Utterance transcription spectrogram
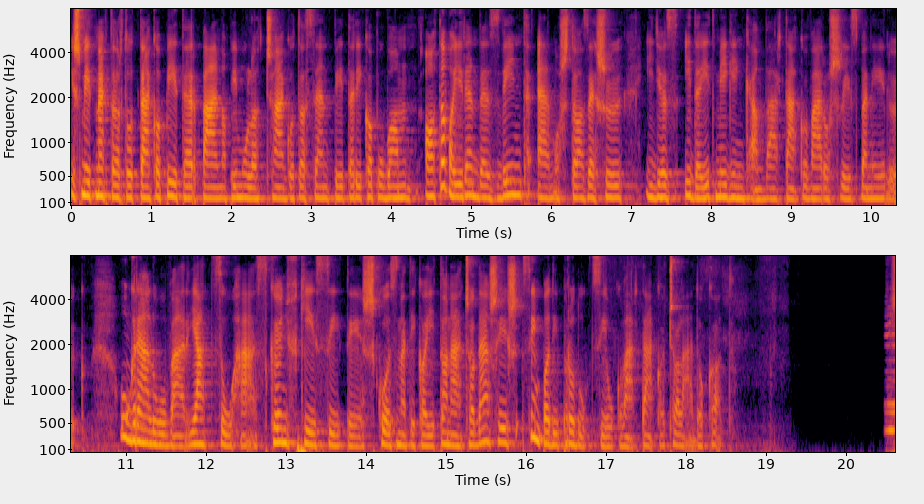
Ismét megtartották a Péter Pál napi mulatságot a Szentpéteri kapuban. A tavalyi rendezvényt elmosta az eső, így az ideit még inkább várták a városrészben élők. Ugrálóvár, játszóház, könyvkészítés, kozmetikai tanácsadás és színpadi produkciók várták a családokat. És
